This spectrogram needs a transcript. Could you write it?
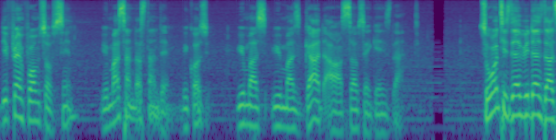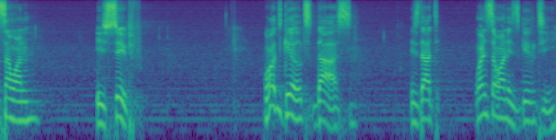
different forms of sin, we must understand them because we must, we must guard ourselves against that. So, what is the evidence that someone is saved? What guilt does is that when someone is guilty,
